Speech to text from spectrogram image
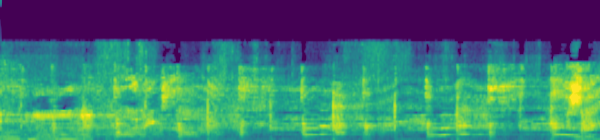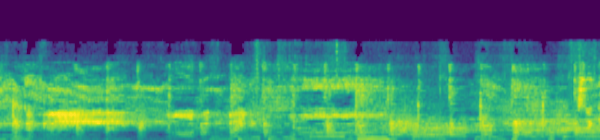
Grabe ang init. Ayan guys. Yung tumutunog na bird ha. Ayan dyan sa taas. Hmm.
